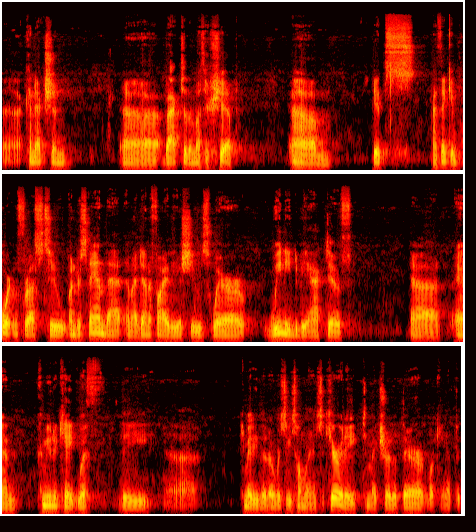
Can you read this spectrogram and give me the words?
uh, connection uh, back to the mothership, um, it's, I think, important for us to understand that and identify the issues where we need to be active uh, and communicate with the uh, committee that oversees Homeland Security to make sure that they're looking at the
